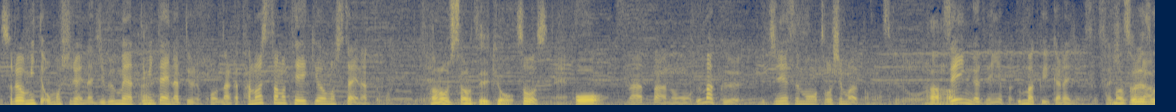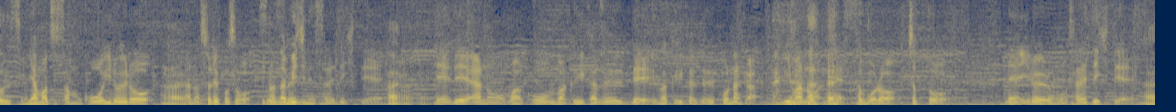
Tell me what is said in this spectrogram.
それを見て面白いな、自分もやってみたいなっていうの、こうなんか楽しさの提供もしたいなと思っていて、楽しさの提供。そうですね、ほまあ、やっぱあのうまくビジネスも投資もだと思うんですけど、はあはあ。全員が全員やっぱうまくいかないじゃないですか、最まあ初から、それはそうですよね。大和さんもこういろいろ、それこそいろんなビジネスされてきて。はいはいはい。ね、であの、まあ、こううまくいかずでうまくいかずこうなんか今の、ね、ところちょっと、ね、いろいろこうされてきて、はい。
